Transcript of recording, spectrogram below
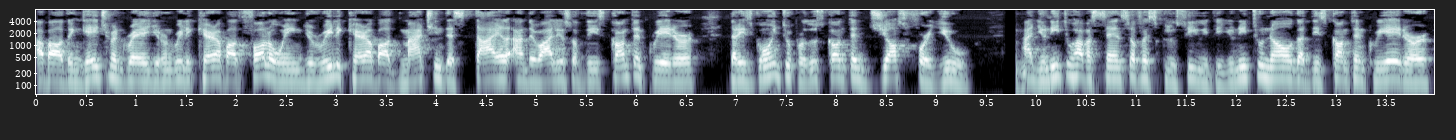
about engagement rate. You don't really care about following. You really care about matching the style and the values of this content creator that is going to produce content just for you and you need to have a sense of exclusivity. You need to know that this content creator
